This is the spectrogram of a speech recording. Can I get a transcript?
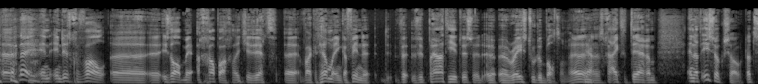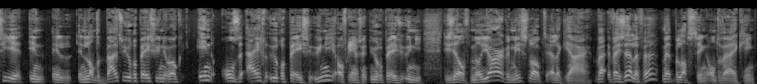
Eh, nee, in, in dit geval eh, is wel grappig dat je zegt, eh, waar ik het helemaal in kan vinden. de- We, we praten hier tussen een race to the bottom. Hè, Ja. Dat is een geëikte term. En dat is ook zo. Dat zie je in, in, in landen buiten de Europese Unie, maar ook in onze eigen Europese Unie. Overigens een Europese Unie die zelf miljarden misloopt elk jaar. Wij, zelf, hè, met belastingontwijking.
